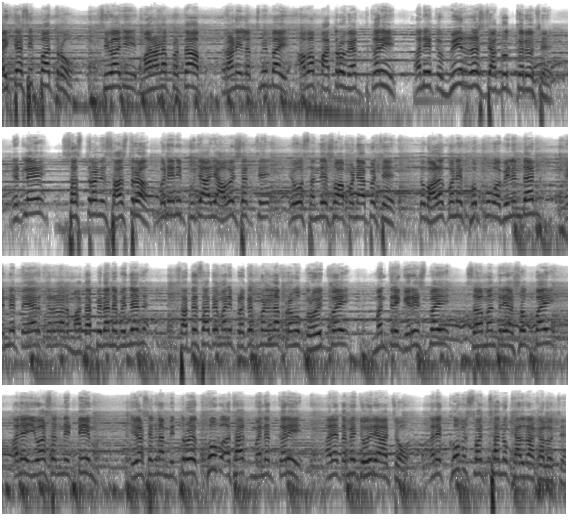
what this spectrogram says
ઐતિહાસિક પાત્રો શિવાજી, મહારાણા પ્રતાપ, રાણી લક્ષ્મીબાઈ આવા પાત્રો વ્યક્ત કરી અને એક વીર રસ જાગૃત કર્યો છે. એટલે શસ્ત્ર અને શાસ્ત્ર બંનેની પૂજા આજે આવશ્યક છે એવો સંદેશો આપણને આપે છે. તો બાળકોને ખૂબ ખૂબ અભિનંદન. એમને તૈયાર કરનાર માતા પિતાને અભિનંદન. સાથે સાથે મારી પ્રગત મંડળના પ્રમુખ રોહિતભાઈ, મંત્રી ગિરીશભાઈ, સહમંત્રી અશોકભાઈ અને યુવા સંઘની ટીમ. યુવા સંઘના મિત્રોએ ખૂબ અથાક મહેનત કરી અને તમે જોઈ રહ્યા છો. અને ખૂબ સ્વચ્છતાનો ખ્યાલ રાખેલો છે.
